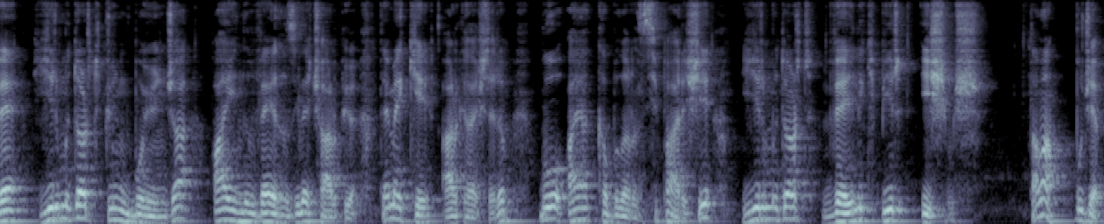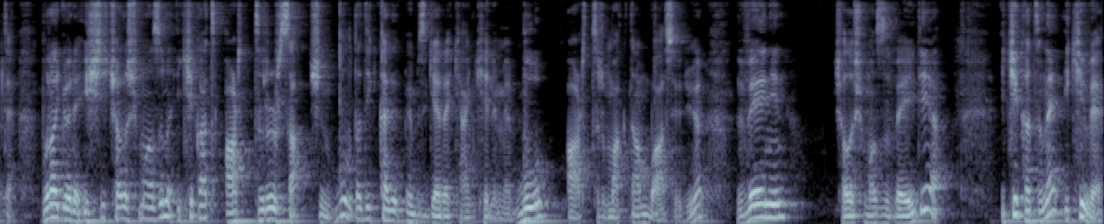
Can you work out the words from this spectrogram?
ve 24 gün boyunca aynı V hızıyla çarpıyor. Demek ki arkadaşlarım bu ayakkabıların siparişi 24 V'lik bir işmiş. Tamam bu cepte. Buna göre işçi çalışma hızını iki kat arttırırsa. Şimdi burada dikkat etmemiz gereken kelime bu. Arttırmaktan bahsediyor. V'nin çalışma hızı V'ydi ya. 2 katı ne? 2V.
